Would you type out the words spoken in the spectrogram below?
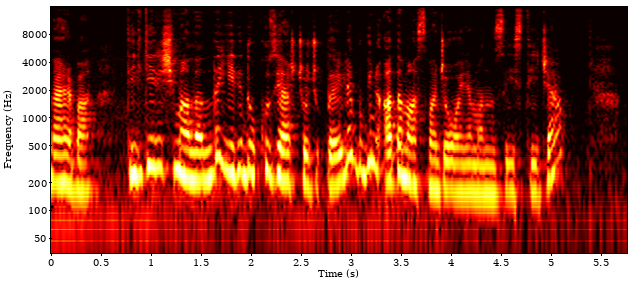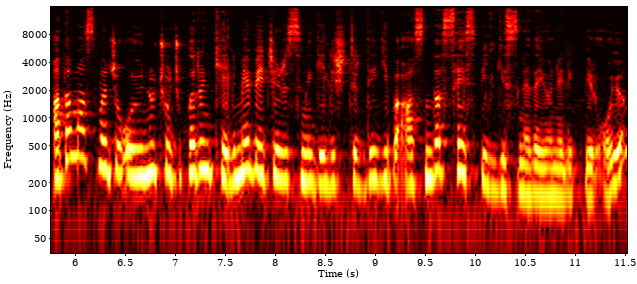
Merhaba. Dil gelişimi alanında 7-9 yaş çocuklarıyla bugün adam asmaca oynamanızı isteyeceğim. Adam asmaca oyunu çocukların kelime becerisini geliştirdiği gibi aslında ses bilgisine de yönelik bir oyun.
